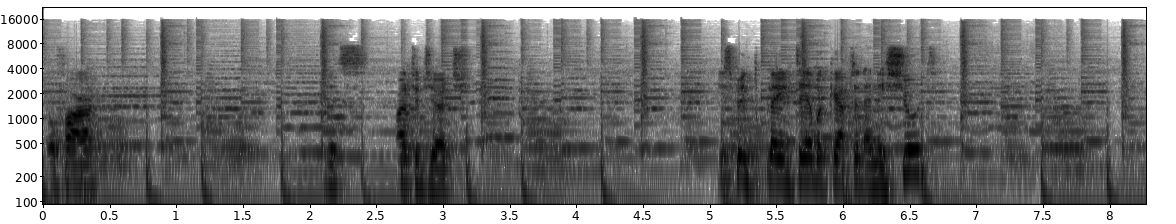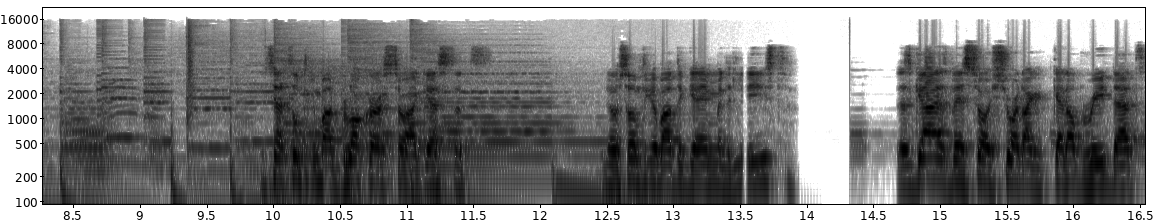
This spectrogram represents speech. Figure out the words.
so far. It's hard to judge. He's been playing table captain and he shoot. He said something about blockers, so I guess that you know something about the game at least. This guy has been so short I cannot read that.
